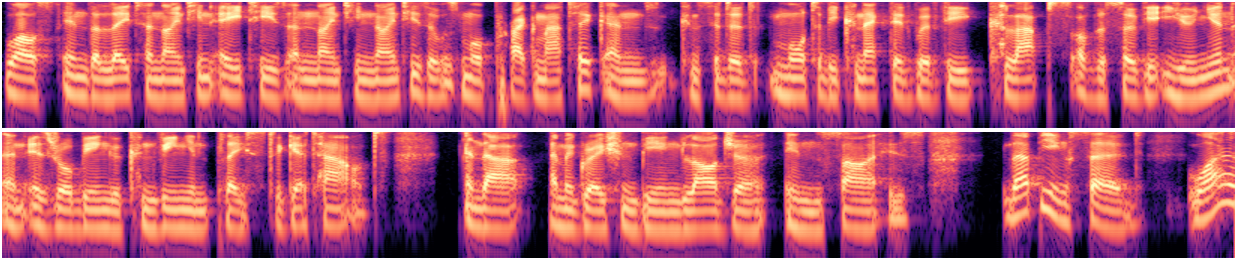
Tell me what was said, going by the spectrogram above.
whilst in the later 1980s and 1990s, it was more pragmatic and considered more to be connected with the collapse of the Soviet Union and Israel being a convenient place to get out, and that emigration being larger in size. That being said, why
